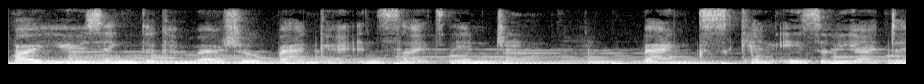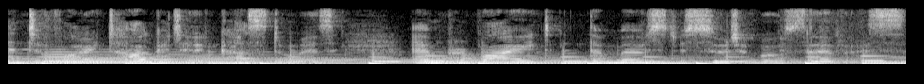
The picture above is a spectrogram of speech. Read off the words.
By using the Commercial Banker Insights engine, banks can easily identify targeted customers and provide the most suitable service.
